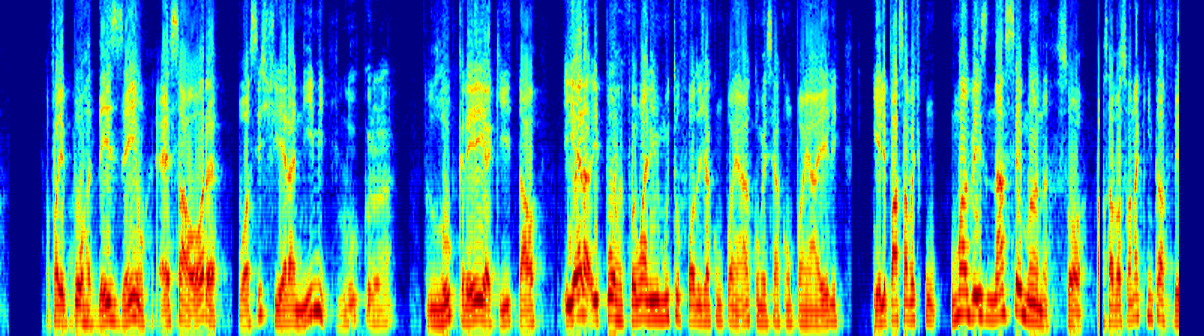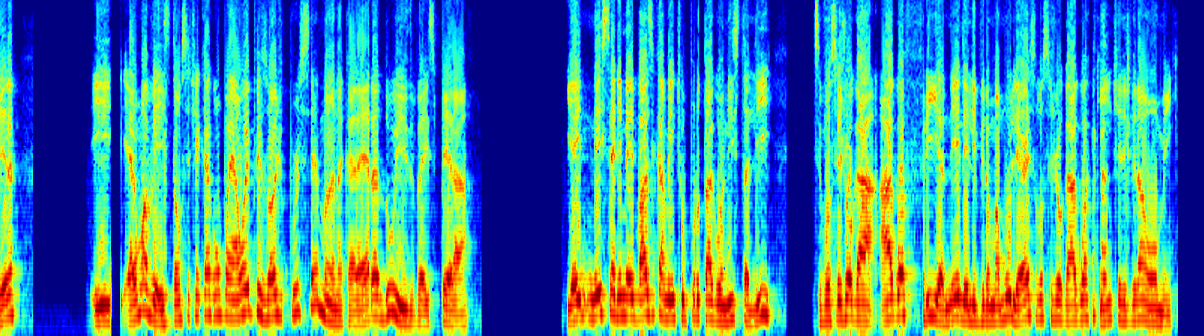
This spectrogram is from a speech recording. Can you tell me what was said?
Eu falei, porra, desenho? Essa hora? Vou assistir. Era anime? Lucro, né? lucrei aqui e tal. E era, e porra, foi um anime muito foda de acompanhar, comecei a acompanhar ele. E ele passava, tipo, uma vez na semana só. Passava só na quinta-feira. E era uma vez, então você tinha que acompanhar um episódio por semana, cara. Era doído, velho, esperar. E aí, nesse anime aí, basicamente, o protagonista ali, se você jogar água fria nele, ele vira uma mulher. Se você jogar água quente, ele vira homem.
